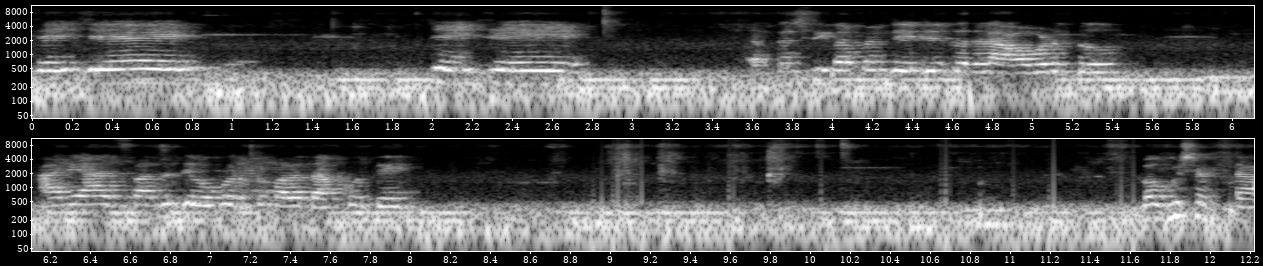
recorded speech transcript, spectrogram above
Jay Jay. Jay Jay. आता पण जे जे करायला आवडतं. आणि आज माझं देवघर तुम्हाला दाखवते. बघू शकता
